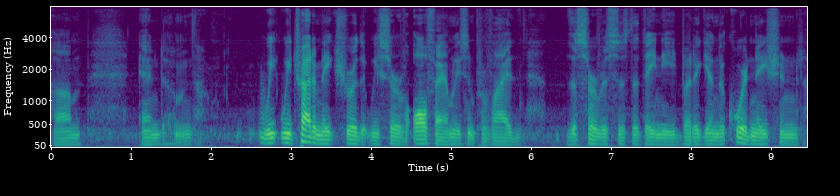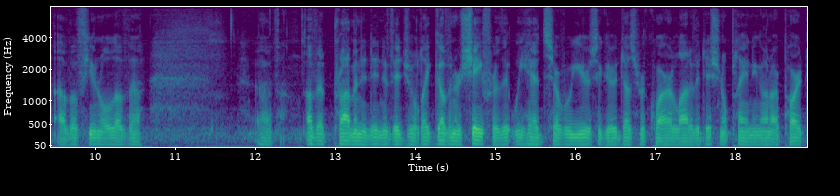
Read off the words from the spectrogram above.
um, and um, we we try to make sure that we serve all families and provide the services that they need. But again, the coordination of a funeral of a of, of a prominent individual like Governor Schaefer that we had several years ago does require a lot of additional planning on our part,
